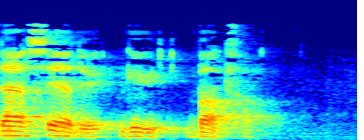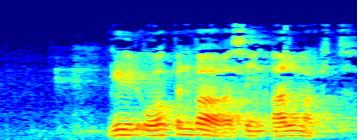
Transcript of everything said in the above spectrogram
Der ser du Gud bakfra. Gud åpenbarer sin allmakt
